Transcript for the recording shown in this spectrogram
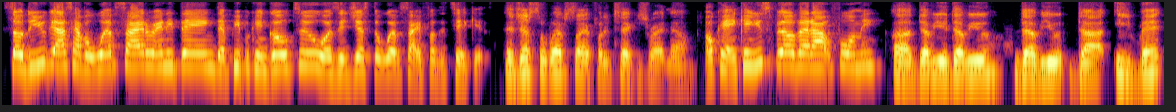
So, do you guys have a website or anything that people can go to, or is it just the website for the tickets? It's just a website for the tickets right now. Okay, and can you spell that out for me? Uh, www.event,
